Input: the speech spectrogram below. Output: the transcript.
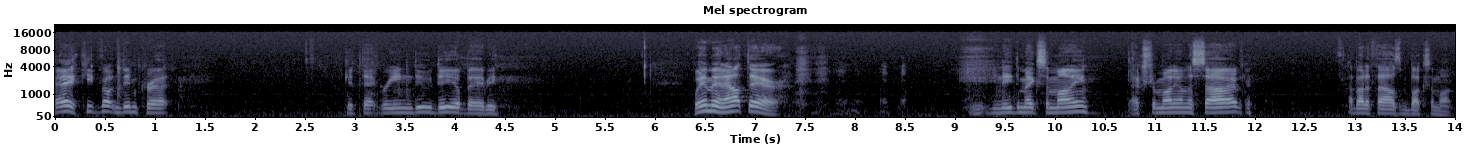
hey, keep voting Democrat. Get that green new deal, baby. Women out there, you, you need to make some money, extra money on the side. How about a thousand bucks a month?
